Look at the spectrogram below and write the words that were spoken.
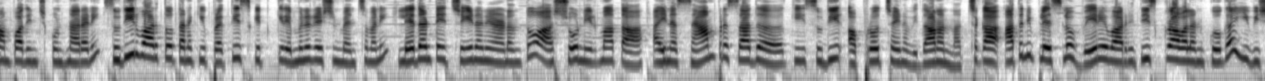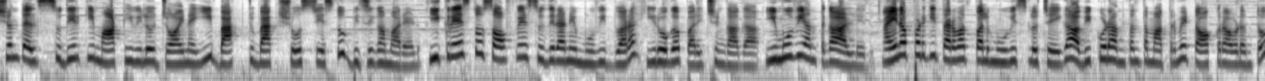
సంపాదించుకుంటున్నారని సుధీర్ వారితో తనకి ప్రతి స్కిట్కి రెమ్యునరేషన్ పెంచమని లేదంటే చేయనని అనడంతో ఆ షో నిర్మాత అయిన శ్యామ్ ప్రసాద్కి సుధీర్ అప్రోచ్ అయిన విధానం నచ్చగా అతని ప్లేస్లో వేరే వారిని తీసుకురావాలనుకోగా ఈ విషయం తెలిసి సుధీర్కి మా టీవీలో జాయిన్ అయ్యి బ్యాక్ టు బ్యాక్ షోస్ చేస్తూ బిజీగా మారాడు. ఈ క్రేజ్తో సాఫ్ట్వేర్ సుధీర్ అనే మూవీ ద్వారా హీరోగా పరిచయం కాగా ఈ మూవీ అంతగా ఆడలేదు. అయినప్పటికీ తర్వాత పలు మూవీస్లో చేయగా అవి కూడా అంతంత మాత్రమే టాక్ రావడంతో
